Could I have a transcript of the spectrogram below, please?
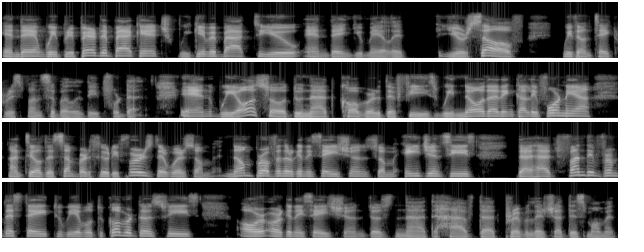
And then we prepare the package, we give it back to you, and then you mail it yourself we don't take responsibility for that. And we also do not cover the fees. We know that in California, until December 31st, there were some nonprofit organizations, some agencies that had funding from the state to be able to cover those fees. Our organization does not have that privilege at this moment.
